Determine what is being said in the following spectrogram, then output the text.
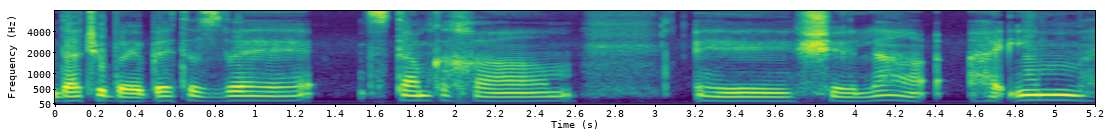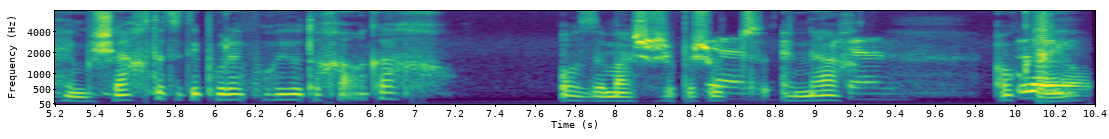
יודעת שבהיבט הזה, סתם ככה, שאלה, האם המשכת את הטיפולי פוריות אחר כך? או זה משהו שפשוט כן, הנח? כן. אוקיי. לא, לא,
